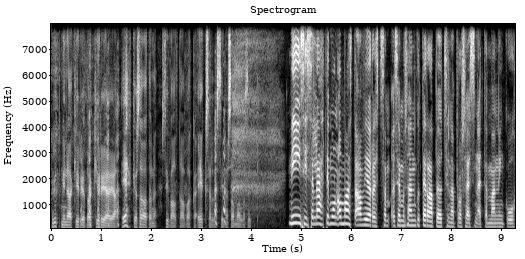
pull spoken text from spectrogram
nyt minä kirjoitan kirjaa ja ehkä saatan sivaltaa vaikka Excelle siinä samalla sitten. Niin, siis se lähti mun omasta aviorista semmoisena niin terapeuttisena prosessina, että mä niin kuin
